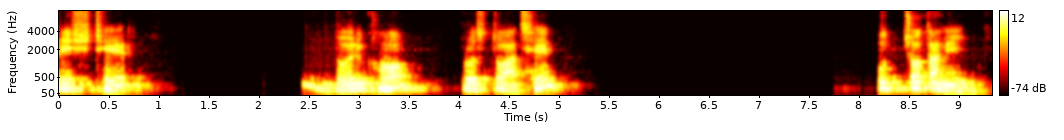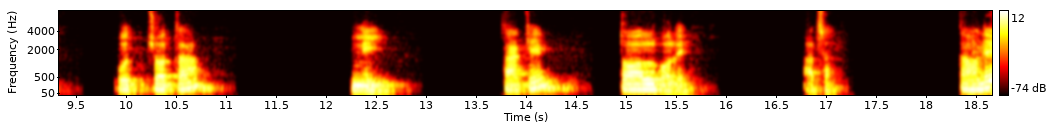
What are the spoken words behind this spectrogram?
পৃষ্ঠের দৈর্ঘ্য প্রস্থ আছে, উচ্চতা নেই উচ্চতা নেই, তাকে তল বলে। আচ্ছা তাহলে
